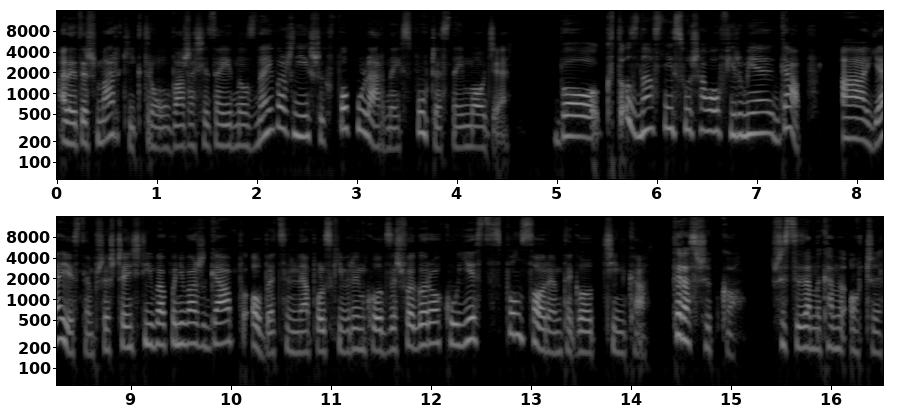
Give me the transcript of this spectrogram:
ale też marki, którą uważa się za jedną z najważniejszych w popularnej współczesnej modzie. Bo kto z nas nie słyszał o firmie Gap? A ja jestem przeszczęśliwa, ponieważ Gap, obecny na polskim rynku od zeszłego roku, jest sponsorem tego odcinka. Teraz szybko. Wszyscy zamykamy oczy.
